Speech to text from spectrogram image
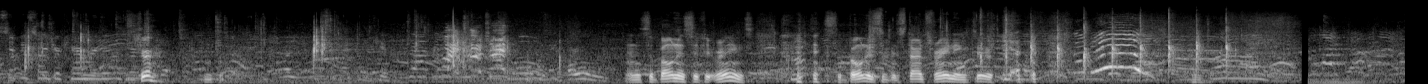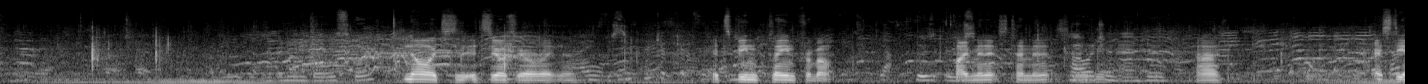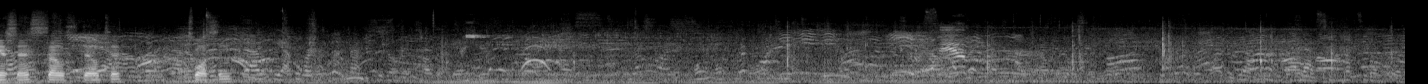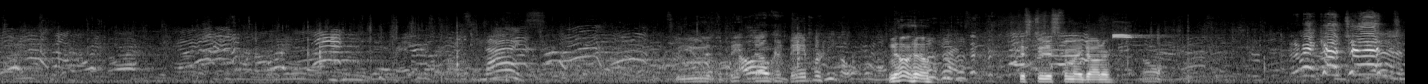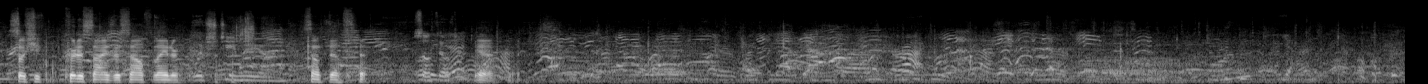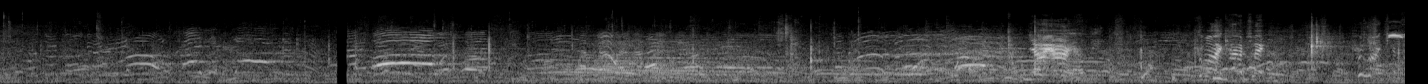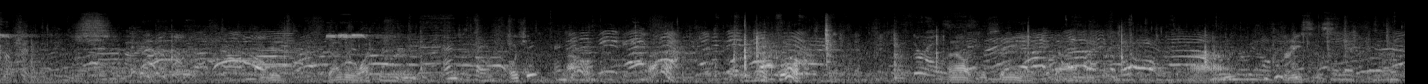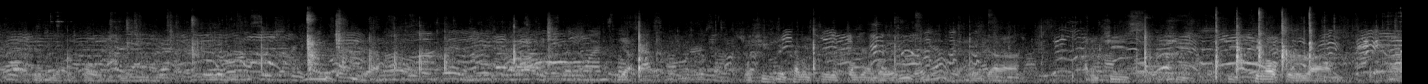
you sit beside your camera now? Sure. And it's a bonus if it rains. it's a bonus if it starts raining too. Have been any goals scored? No, it's it's zero zero right now. It's been playing for about five minutes, ten minutes. Maybe. and who? Uh, SDSS South Delta, Tsawwassen. Nice. You use the big Dunkin' paper? No, no. Just do this for my daughter. So she criticized herself later. Which team are you on? South Delta? Yeah. Come on, Kovacic. Come on, get something. Down there watching or? Interesting. Oh, she? And uh, Oh, cool. I know, I was just saying, um, uh, braces. Is what they're called. we would not see street things down. Good, and we would take little ones, little Yeah. and Well, she's been coming through the program already, right? Yeah. And, uh, and she's, she's, she came out for, um, uh,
